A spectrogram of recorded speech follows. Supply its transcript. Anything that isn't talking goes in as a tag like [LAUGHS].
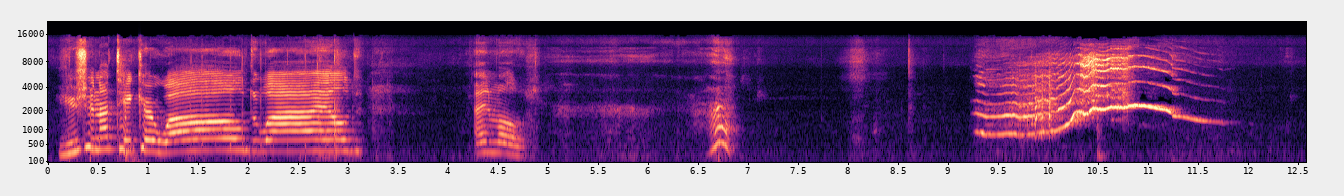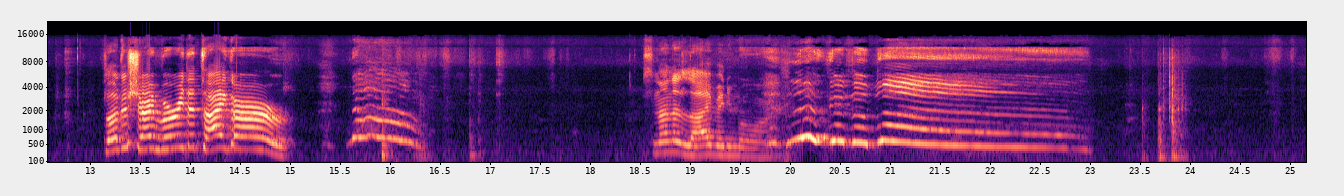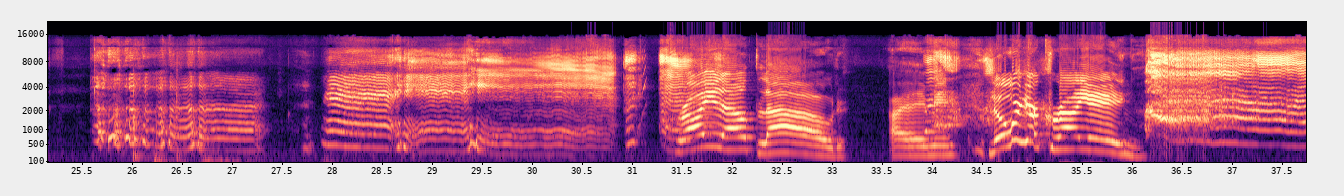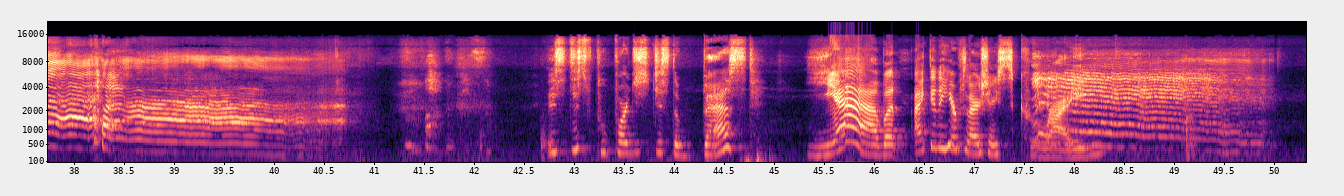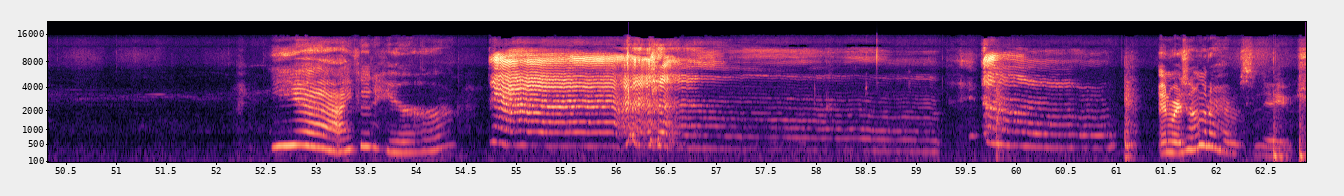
You should not take care of wild, wild animals. Fluttershy, bury the tiger! No! It's not alive anymore. Look at the blood! Cry it out loud. I mean, lower your crying. [LAUGHS] Is this poop part is just the best? Yeah, but I can hear Fluttershy's crying. Yeah, I could hear her. Anyways, I'm gonna have a snitch.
